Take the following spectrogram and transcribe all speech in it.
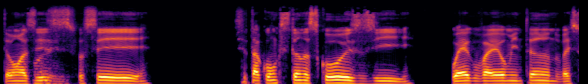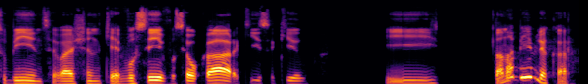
Então, às Olha vezes, você você tá conquistando as coisas e o ego vai aumentando, vai subindo, você vai achando que é você, você é o cara, que isso, aquilo. E tá na Bíblia, cara.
